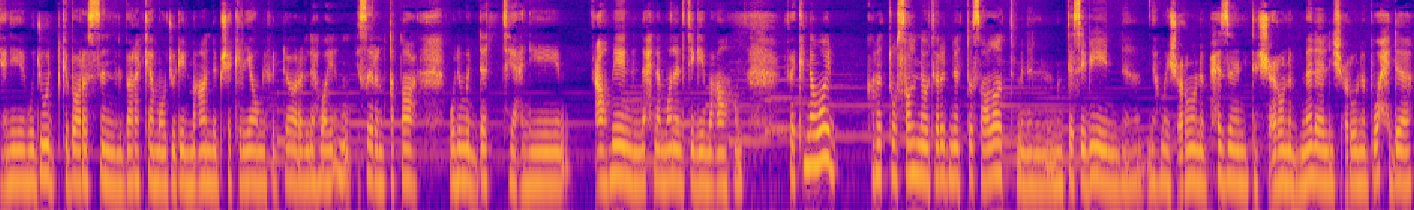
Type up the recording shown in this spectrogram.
يعني وجود كبار السن البركة موجودين معانا بشكل يومي في الدار اللي هو يصير انقطاع ولمدة يعني عامين إن إحنا ما نلتقي معاهم. فكنا وايد كانت توصلنا وتردنا اتصالات من المنتسبين انهم يشعرون بحزن يشعرون بملل يشعرون بوحدة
